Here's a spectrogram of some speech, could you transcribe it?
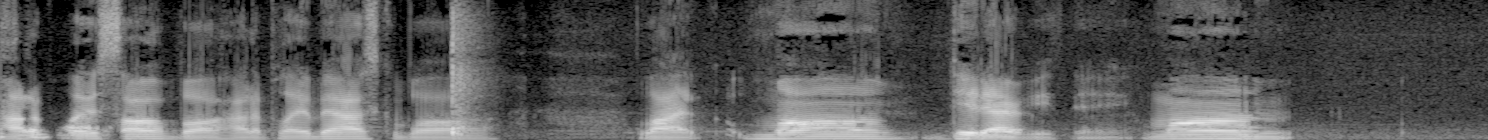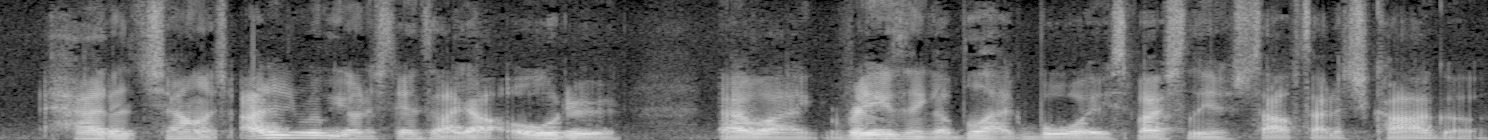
how to play softball, how to play basketball. Like, mom did everything. Mom had a challenge. I didn't really understand until I got older that like raising a black boy, especially in South Side of Chicago,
